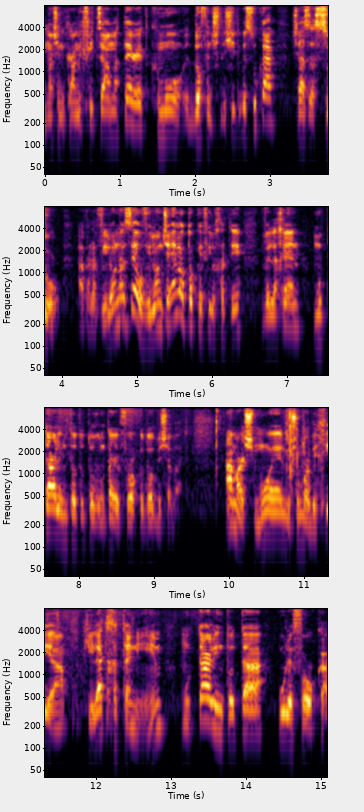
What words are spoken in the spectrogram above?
מה שנקרא מחיצה המטרת, כמו דופן שלישית בסוכה, שאז אסור. אבל הווילון הזה הוא וילון שאין לו תוקף הלכתי, ולכן מותר לנטות אותו ומותר לפרוק אותו בשבת. אמר שמואל משום רבי חייא, קהילת חתנים, מותר לנטותה ולפורקה.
